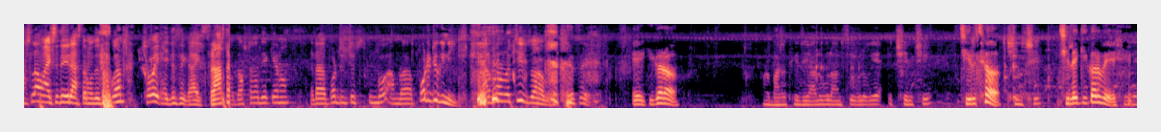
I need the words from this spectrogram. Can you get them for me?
আসলাম আইসে দিয়ে রাস্তার মধ্যে দোকান। সবাই খাইতেছে গাইস রাস্তা দশ টাকা দিয়ে কেন? এটা পটেটো চিপস কিনবো আমরা পটেটো কিনি। তারপর আমরা চিপস বানাবো ঠিক আছে? এই কি করো? আমরা বাজার থেকে যে আলুগুলো আনছি এগুলোকে ছিলছি। ছিলছ? ছিলছি। ছিলে কি করবে? ছিলে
